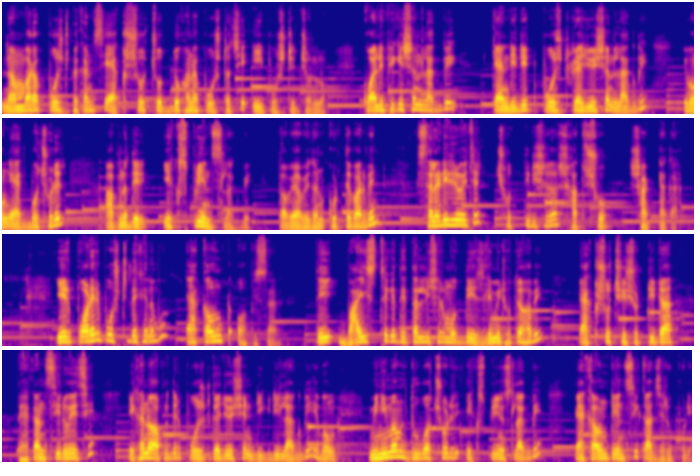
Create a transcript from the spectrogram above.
নাম্বার অফ পোস্ট ভ্যাকান্সি একশো চোদ্দোখানা পোস্ট আছে এই পোস্টের জন্য। কোয়ালিফিকেশান লাগবে, ক্যান্ডিডেট পোস্ট গ্র্যাজুয়েশন লাগবে এবং এক বছরের আপনাদের এক্সপিরিয়েন্স লাগবে। তবে আবেদন করতে পারবেন। স্যালারি রয়েছে ছত্রিশ হাজার সাতশো ষাট টাকা। এর পরের পোস্টটি দেখে নেব, অ্যাকাউন্ট অফিসার। বাইশ থেকে তেতাল্লিশের মধ্যে এজ লিমিট হতে হবে। একশো ছেষট্টিটা ভ্যাকান্সি রয়েছে। এখানেও আপনাদের পোস্ট গ্র্যাজুয়েশন ডিগ্রি লাগবে এবং মিনিমাম দু বছরের এক্সপিরিয়েন্স লাগবে অ্যাকাউন্টেন্সি কাজের উপরে।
